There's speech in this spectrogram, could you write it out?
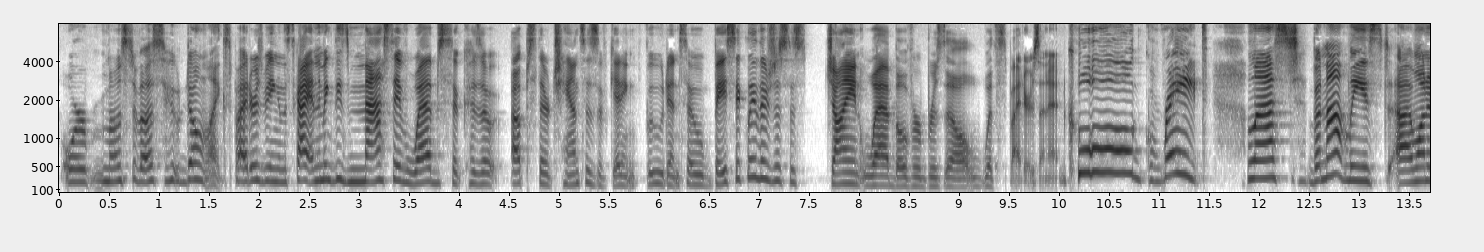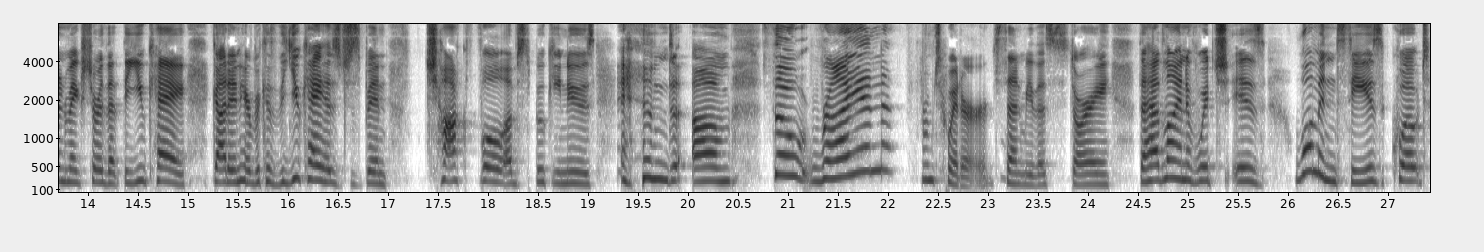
or most of us who don't like spiders being in the sky. And they make these massive webs because it ups their chances of getting food. And so basically, there's just this giant web over Brazil with spiders in it. Cool, great. Last but not least, I wanted to make sure that the UK got in here because the UK has just been chock full of spooky news. And um, so Ryan from Twitter sent me this story, the headline of which is Woman sees, quote,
